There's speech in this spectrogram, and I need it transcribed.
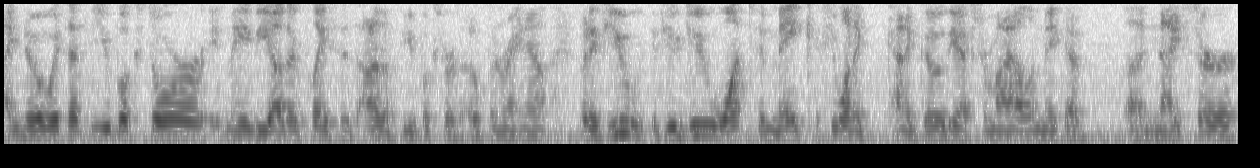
I know it's at the U bookstore. It may be other places. I don't know if the U bookstore is open right now. But if you if you do want to make, if you want to kind of go the extra mile and make a, a nicer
